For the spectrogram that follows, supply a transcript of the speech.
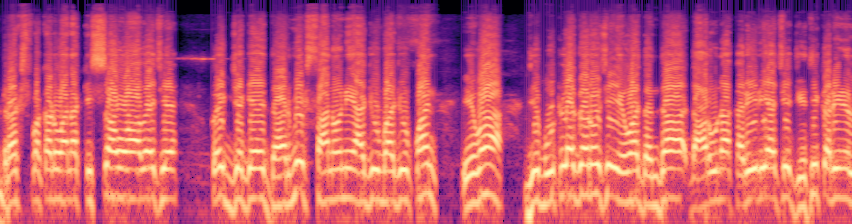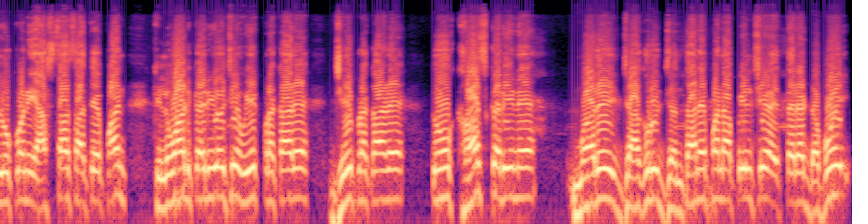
ડ્રગ્સ પકડવાના કિસ્સાઓ આવે છે. કંઈક જગ્યાએ ધાર્મિક સ્થાનોની આજુબાજુ પણ એવા જે બુટલગરો છે, એવા ધંધા દારૂના કરી રહ્યા છે, જેથી કરીને લોકોની આસ્થા સાથે પણ ખિલવાડ કર્યો છે. એક પ્રકારે, જે પ્રકારે તો ખાસ કરીને મારી જાગૃત જનતાને પણ અપીલ છે. અત્યારે ડભોઈ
